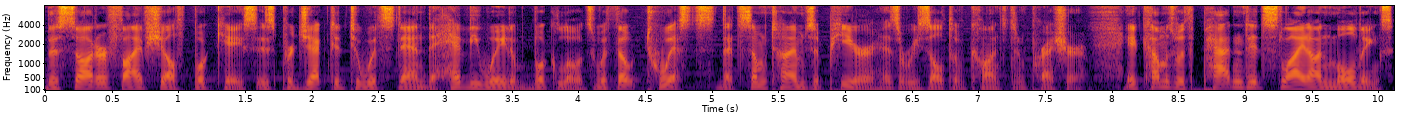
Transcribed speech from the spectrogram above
The Sauder five-shelf bookcase is projected to withstand the heavy weight of book loads without twists that sometimes appear as a result of constant pressure. It comes with patented slide-on moldings,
